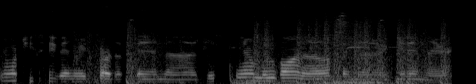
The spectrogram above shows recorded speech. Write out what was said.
What you see then we start to thin, uh, just, you know, move on up and uh, get in there.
